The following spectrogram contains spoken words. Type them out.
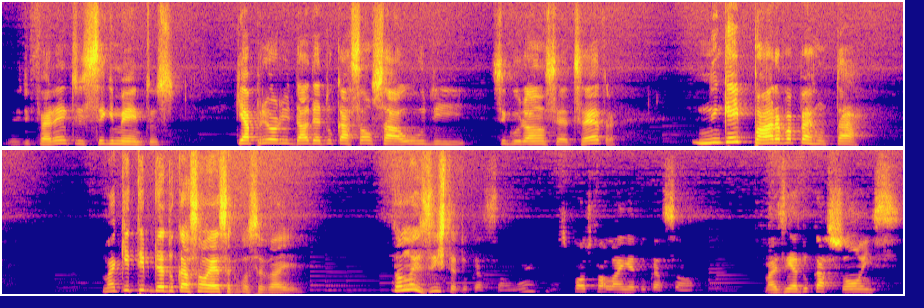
nos diferentes segmentos, que a prioridade é educação, saúde, segurança, etc., Ninguém para para perguntar. Mas que tipo de educação é essa que você vai. Então não existe educação, né? Não se pode falar em educação, mas em educações.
